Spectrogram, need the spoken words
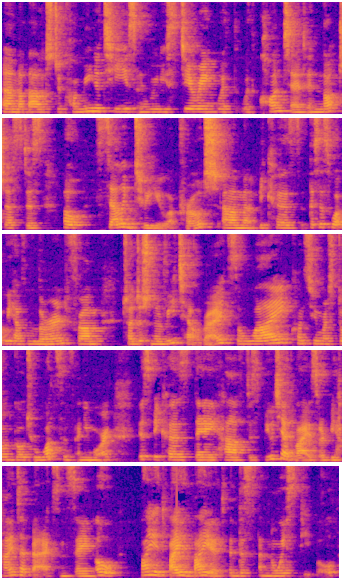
um, about the communities and really steering with with content and not just this oh selling to you approach um, because this is what we have learned from traditional retail right so why consumers don't go to watsons anymore is because they have this beauty advisor behind their backs and saying oh buy it buy it buy it and this annoys people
